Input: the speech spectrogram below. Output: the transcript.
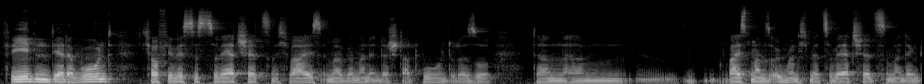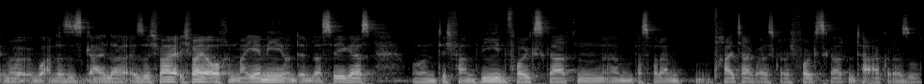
Für jeden, der da wohnt. Ich hoffe, ihr wisst es zu wertschätzen. Ich weiß, immer wenn man in der Stadt wohnt oder so, dann ähm, weiß man es irgendwann nicht mehr zu wertschätzen. Man denkt immer, woanders ist geiler. Also ich war, ich war ja auch in Miami und in Las Vegas und ich fand Wien, Volksgarten, ähm, was war da am Freitag, war das glaube ich Volksgartentag oder so,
